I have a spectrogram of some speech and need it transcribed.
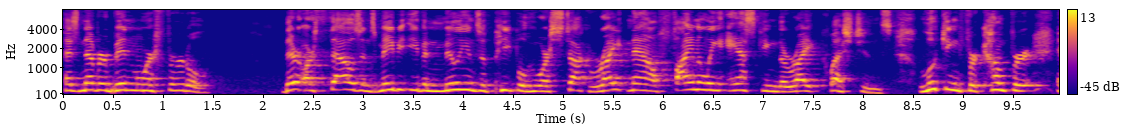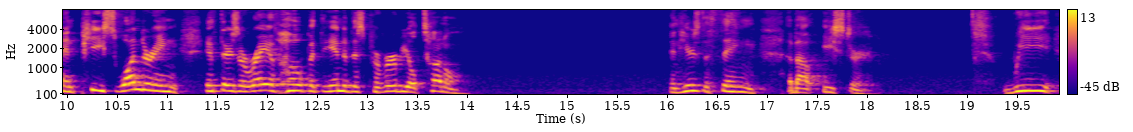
has never been more fertile. There are thousands, maybe even millions of people who are stuck right now, finally asking the right questions, looking for comfort and peace, wondering if there's a ray of hope at the end of this proverbial tunnel. And here's the thing about Easter we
